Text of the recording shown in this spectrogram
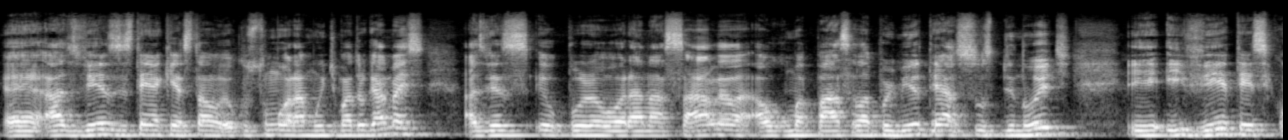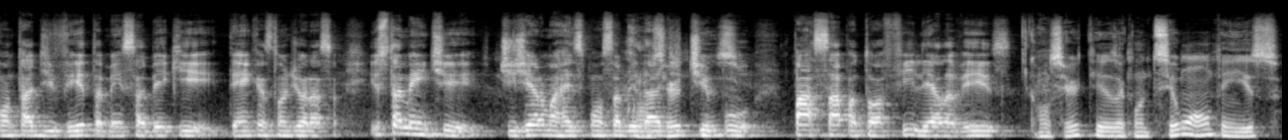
É, às vezes tem a questão, eu costumo orar muito de madrugada, mas às vezes eu, por orar na sala, ela, alguma passa lá por mim, eu até assusto de noite. E, e ver, ter esse contato de ver também, saber que tem a questão de oração. Isso também te, te gera uma responsabilidade de, tipo, passar para tua filha ela ver isso? Com certeza. Aconteceu ontem isso.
